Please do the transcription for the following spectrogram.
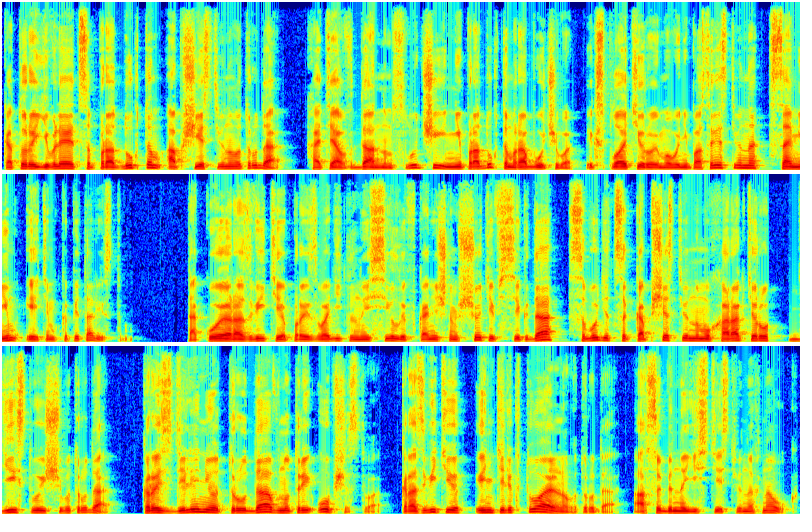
которая является продуктом общественного труда, хотя в данном случае не продуктом рабочего, эксплуатируемого непосредственно самим этим капиталистом. Такое развитие производительной силы в конечном счете всегда сводится к общественному характеру действующего труда, к разделению труда внутри общества, к развитию интеллектуального труда, особенно естественных наук.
